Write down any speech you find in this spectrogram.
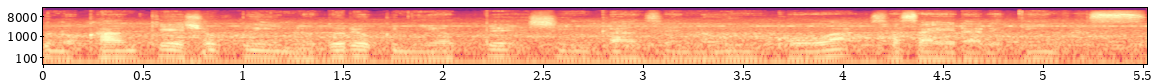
くの関係職員の努力によって新幹線の運行は支えられています。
